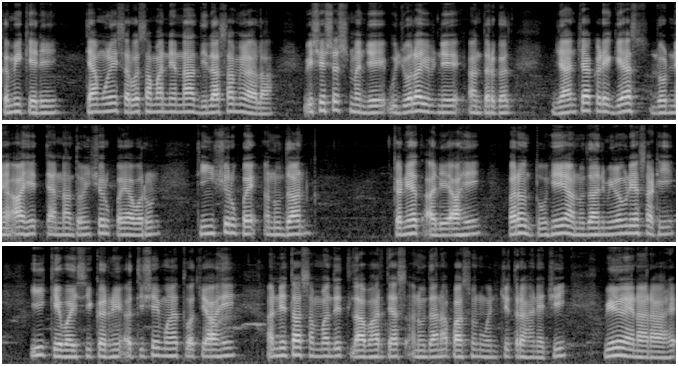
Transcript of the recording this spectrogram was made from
कमी केले. त्यामुळे सर्वसामान्यांना दिलासा मिळाला. विशेषच म्हणजे उज्ज्वला योजनेअंतर्गत ज्यांच्याकडे गॅस जोडण्या आहेत त्यांना दोनशे रुपयावरून तीनशे रुपये अनुदान करण्यात आले आहे. परंतु हे अनुदान मिळवण्यासाठी ई के वाय सी करणे अतिशय महत्त्वाचे आहे. अन्यथा संबंधित लाभार्थ्यास अनुदानापासून वंचित राहण्याची वेळ येणार आहे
